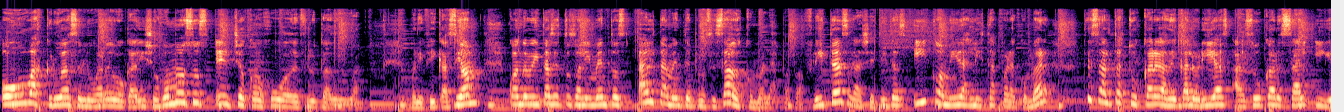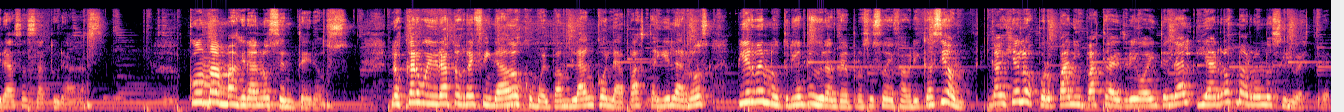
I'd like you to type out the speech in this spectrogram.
o uvas crudas en lugar de bocadillos gomosos hechos con jugo de fruta de uva. Bonificación, cuando evitas estos alimentos altamente procesados como las papas fritas, galletitas y comidas listas para comer, te saltas tus cargas de calorías, azúcar, sal y grasas saturadas. Coma más granos enteros. Los carbohidratos refinados como el pan blanco, la pasta y el arroz pierden nutrientes durante el proceso de fabricación. Canjealos por pan y pasta de trigo integral y arroz marrón o silvestre.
